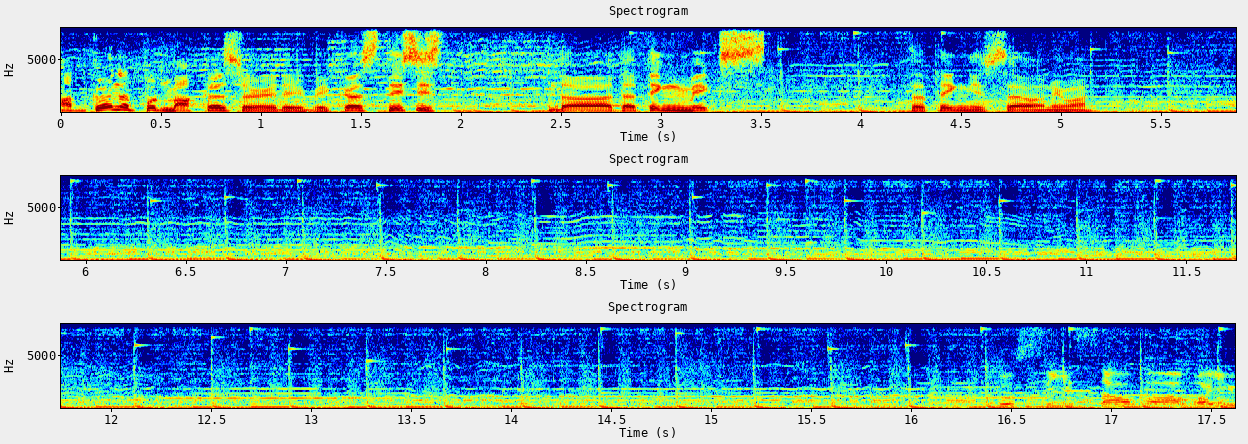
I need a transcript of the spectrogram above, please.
I'm gonna put markers already because this is the the thing makes the thing is the only one. Who sees Salva? Why you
